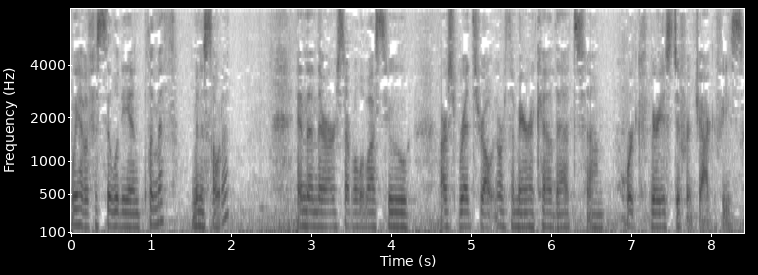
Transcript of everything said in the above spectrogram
We have a facility in Plymouth, Minnesota. And then there are several of us who are spread throughout North America that um, work various different geographies.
